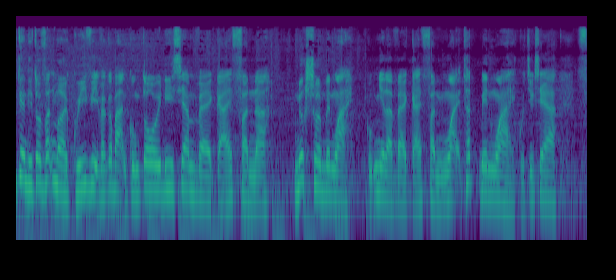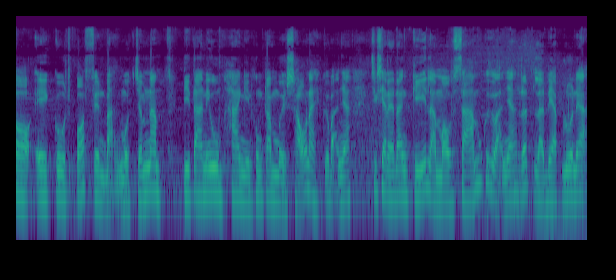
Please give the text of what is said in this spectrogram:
Trước tiên thì tôi vẫn mời quý vị và các bạn cùng tôi đi xem về cái phần à, nước sơn bên ngoài cũng như là về cái phần ngoại thất bên ngoài của chiếc xe Ford EcoSport phiên bản 1.5 Titanium 2016 này các bạn nhé. Chiếc xe này đăng ký là màu xám quý bạn nhé, rất là đẹp luôn đấy ạ.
